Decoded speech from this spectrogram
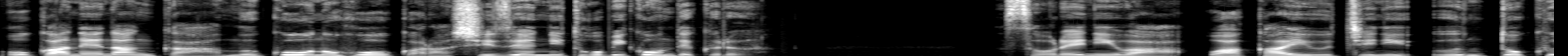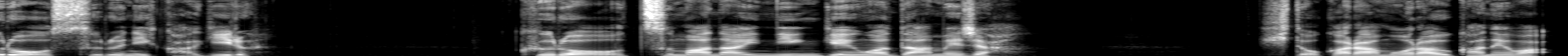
お金なんか向こうの方から自然に飛び込んでくる。それには若いうちにうんと苦労するに限る。苦労を積まない人間はダメじゃ。人からもらう金は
